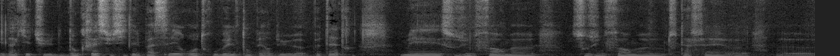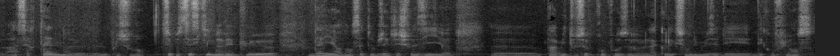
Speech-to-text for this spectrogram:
et d'inquiétudes. Donc ressusciter le passé, retrouver le temps perdu, euh, peut-être, mais sous une forme, euh, sous une forme euh, tout à fait incertaine le, plus souvent. C'est ce qui m'avait plu d'ailleurs dans cet objet que j'ai choisi parmi tous ceux que propose la collection du musée des, Confluences.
